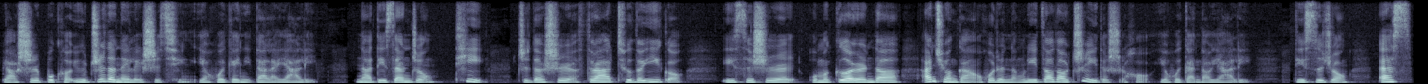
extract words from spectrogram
表示不可预知的那类事情也会给你带来压力。那第三种 T 指的是 threat to the ego，意思是我们个人的安全感或者能力遭到质疑的时候也会感到压力。第四种 S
